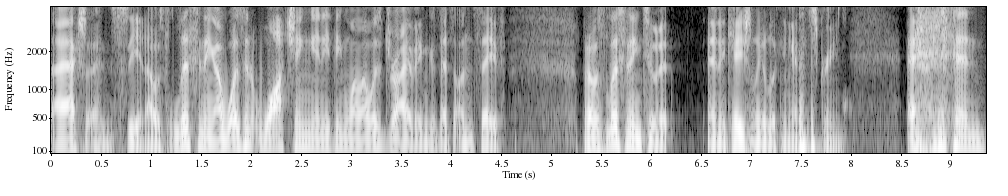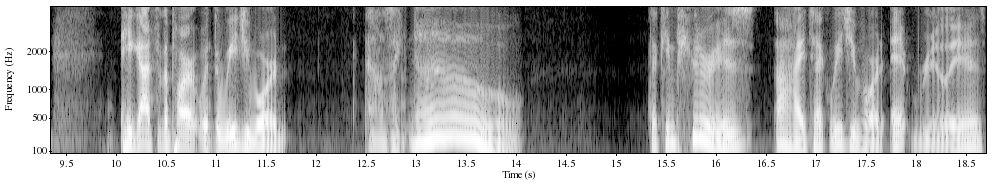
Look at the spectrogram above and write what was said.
I actually I didn't see it. I was listening. I wasn't watching anything while I was driving because that's unsafe. But I was listening to it and occasionally looking at the screen. And he got to the part with the Ouija board, and I was like, no. The computer is a high tech Ouija board. It really is.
